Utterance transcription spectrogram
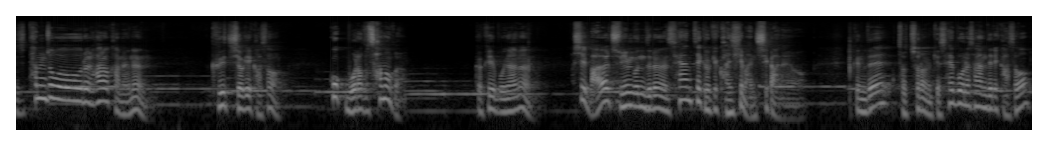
이제 탐조를 하러 가면은 그 지역에 가서 꼭 뭐라도 사 먹어요. 그러니까 그게 뭐냐면 사실 마을 주민분들은 새한테 그렇게 관심이 많지가 않아요. 근데 저처럼 이렇게 새 보는 사람들이 가서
